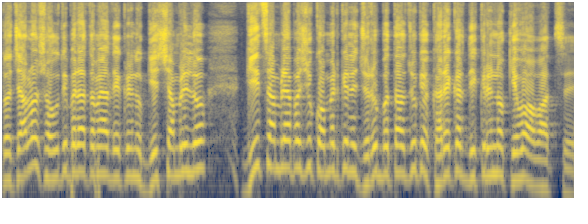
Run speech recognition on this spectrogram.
તો ચાલો સૌથી પહેલાં તમે આ દીકરીનું ગીત સાંભળી લો. ગીત સાંભળ્યા પછી કોમેન્ટ કરીને જરૂર બતાવજો કે ખરેખર દીકરીનો કેવો અવાજ છે.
